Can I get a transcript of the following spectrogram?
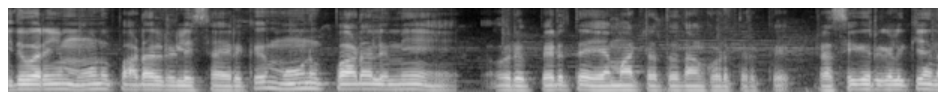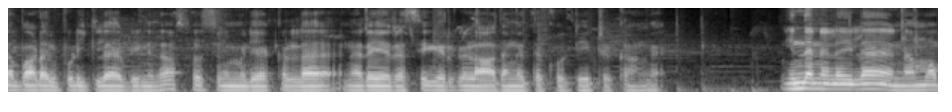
இதுவரையும் மூணு பாடல் ரிலீஸ் ஆகிருக்கு மூணு பாடலுமே ஒரு பெருத்த ஏமாற்றத்தை தான் கொடுத்துருக்கு. ரசிகர்களுக்கே அந்த பாடல் பிடிக்கல அப்படின்னு தான் சோசியல் மீடியாக்களில் நிறைய ரசிகர்கள் ஆதங்கத்தை கொட்டிகிட்டு இருக்காங்க. இந்த நிலையில் நம்ம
